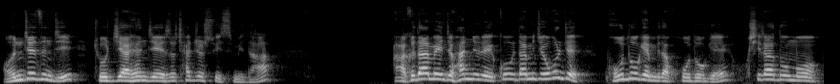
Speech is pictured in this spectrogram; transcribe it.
언제든지 조지아 현지에서 찾을 수 있습니다. 아, 그 다음에 이제 환율에 있고, 그 다음에 이제 요건 이제 고도계입니다. 고도계. 혹시라도 뭐,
